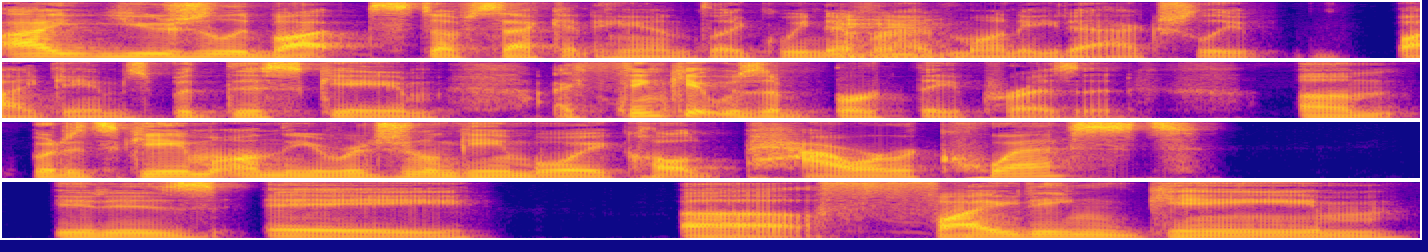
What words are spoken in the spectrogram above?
I usually bought stuff secondhand. Like we never Mhm. had money to actually buy games, but this game, I think it was a birthday present. Um, but it's a game on the original Game Boy called Power Quest. It is a uh, fighting game.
